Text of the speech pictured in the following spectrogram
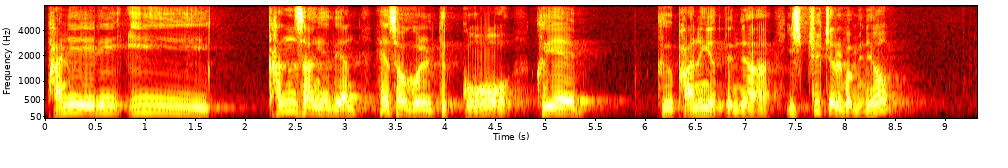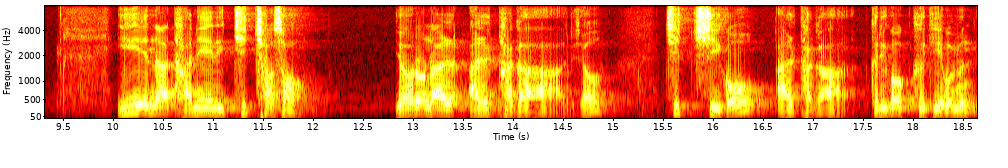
다니엘이 이 간상에 대한 해석을 듣고 그의 그 반응이 어땠냐. 27절을 보면요. 이에 나 다니엘이 지쳐서 여러 날 앓다가 그러죠. 지치고 앓다가 그리고 그 뒤에 보면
